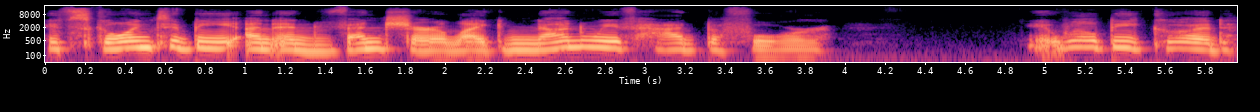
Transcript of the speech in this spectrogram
it's going to be an adventure like none we've had before. It will be good,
